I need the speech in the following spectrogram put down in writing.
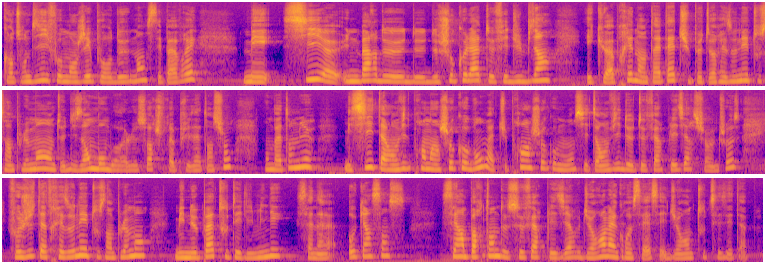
Quand on dit il faut manger pour deux, non, c'est pas vrai. Mais si euh, une barre de, chocolat te fait du bien et que après dans ta tête tu peux te raisonner tout simplement en te disant bon bah le soir je ferai plus attention, bon bah tant mieux. Mais si tu as envie de prendre un chocobon, bah tu prends un chocobon. Si tu as envie de te faire plaisir sur une chose, il faut juste être raisonné tout simplement, mais ne pas tout éliminer, ça n'a aucun sens. C'est important de se faire plaisir durant la grossesse et durant toutes ces étapes.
